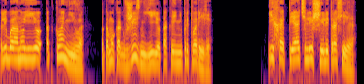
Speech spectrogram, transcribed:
либо оно ее отклонило, потому как в жизнь ее так и не притворили. Их опять лишили трофея.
